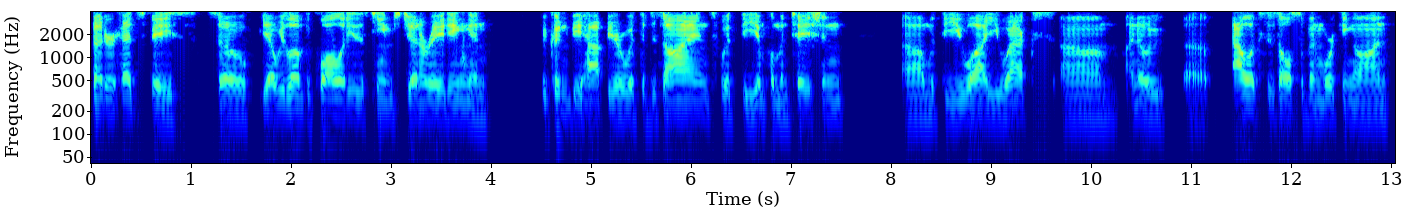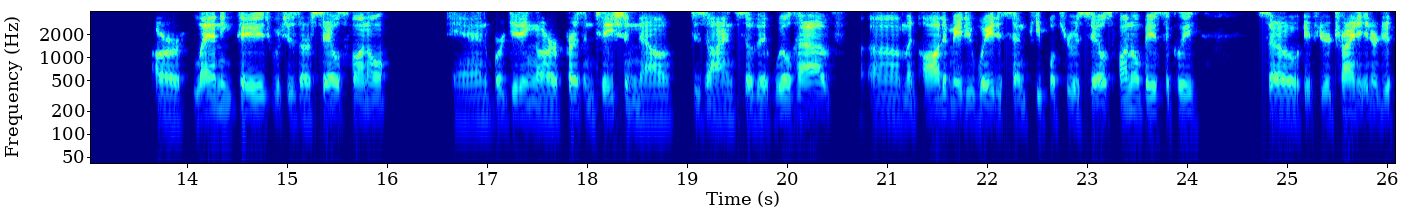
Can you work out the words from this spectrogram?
better headspace. So yeah, we love the quality this team's generating, and we couldn't be happier with the designs, with the implementation, um, with the UI UX. Um, I know uh, Alex has also been working on our landing page, which is our sales funnel, and we're getting our presentation now designed so that we'll have um, an automated way to send people through a sales funnel, basically. So if you're trying to introdu-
